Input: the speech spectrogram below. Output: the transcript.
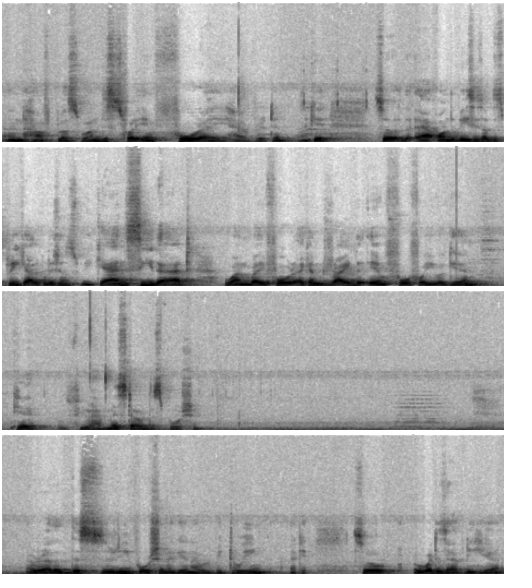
and half plus 1 this is for m4 I have written. Okay so the, uh, on the basis of this pre-calculations we can see that 1 by 4 I can write the m4 for you again. Okay if you have missed out this portion. Or rather this re portion again I will be doing. Okay so what is happening here?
